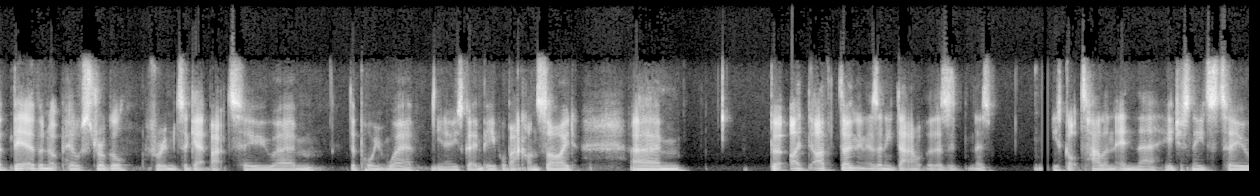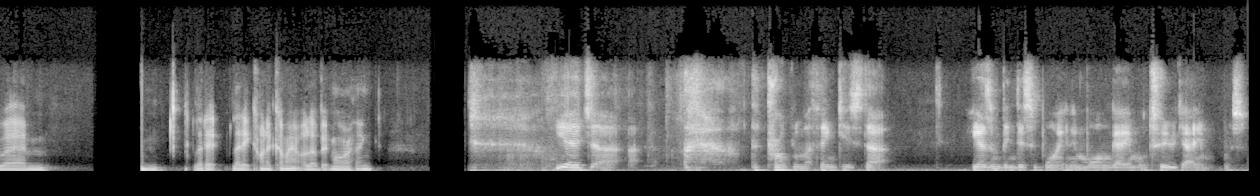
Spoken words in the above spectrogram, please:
a bit of an uphill struggle for him to get back to um, the point where you know he's getting people back on side. Um, but I, I, don't think there's any doubt that there's, a, there's he's got talent in there. He just needs to um, let it let it kind of come out a little bit more. I think. Yeah, uh, the problem I think is that he hasn't been disappointing in one game or two games.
